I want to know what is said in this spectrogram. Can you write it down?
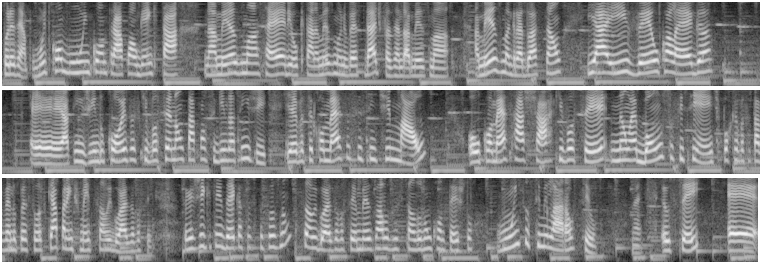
por exemplo, muito comum encontrar com alguém que está na mesma série ou que está na mesma universidade, fazendo a mesma, a mesma graduação, e aí vê o colega é, atingindo coisas que você não está conseguindo atingir. E aí você começa a se sentir mal ou começa a achar que você não é bom o suficiente porque você está vendo pessoas que aparentemente são iguais a você. Só que a gente tem que entender que essas pessoas não são iguais a você, mesmo elas estando num contexto muito similar ao seu. Né? Eu sei, é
